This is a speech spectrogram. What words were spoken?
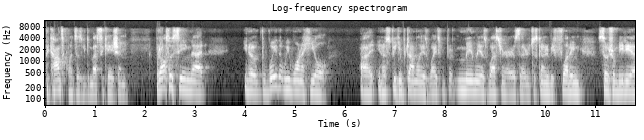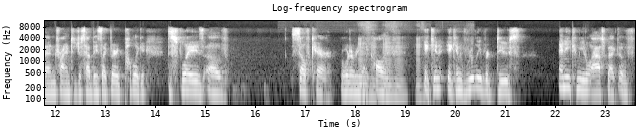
the consequences of domestication, but also seeing that, you know, the way that we want to heal uh, you know, speaking predominantly as whites, but mainly as Westerners that are just going to be flooding social media and trying to just have these like very public displays of self care or whatever you mm-hmm, want to call it. Mm-hmm, mm-hmm. It can it can really reduce any communal aspect of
